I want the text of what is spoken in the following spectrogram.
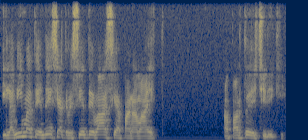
y la misma tendencia creciente va hacia Panamá Este, aparte de Chiriquí.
